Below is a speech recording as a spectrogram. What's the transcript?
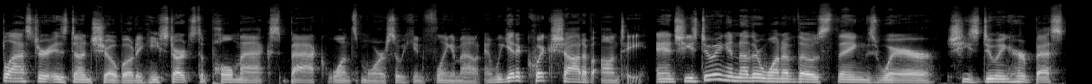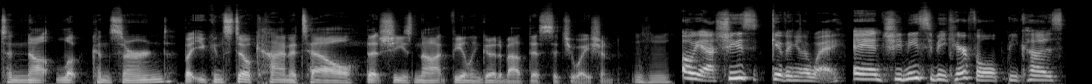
Blaster is done showboating, he starts to pull Max back once more so he can fling him out. And we get a quick shot of Auntie. And she's doing another one of those things where she's doing her best to not look concerned, but you can still kind of tell that she's not feeling good about this situation. Mm-hmm. Oh, yeah, she's giving it away. And she needs to be careful because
